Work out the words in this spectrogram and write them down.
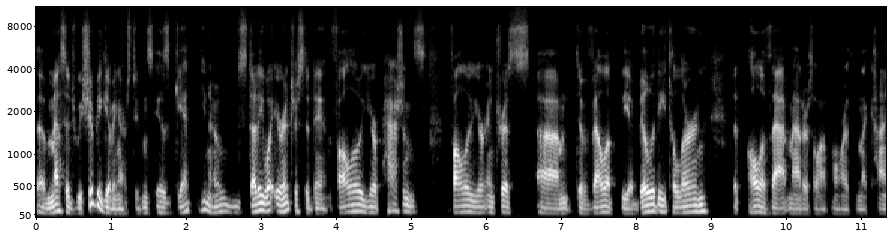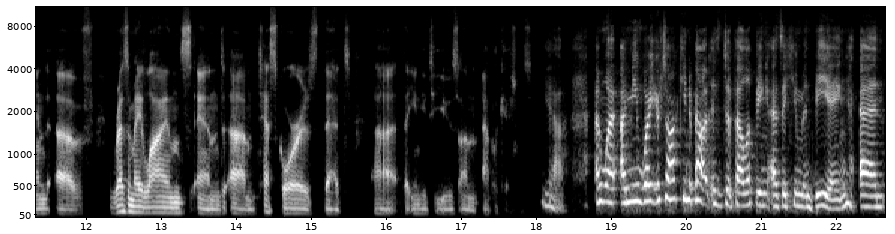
the message we should be giving our students is get you know study what you're interested in follow your passions follow your interests um, develop the ability to learn that all of that matters a lot more than the kind of resume lines and um, test scores that uh, that you need to use on applications. Yeah. And what I mean, what you're talking about is developing as a human being. And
